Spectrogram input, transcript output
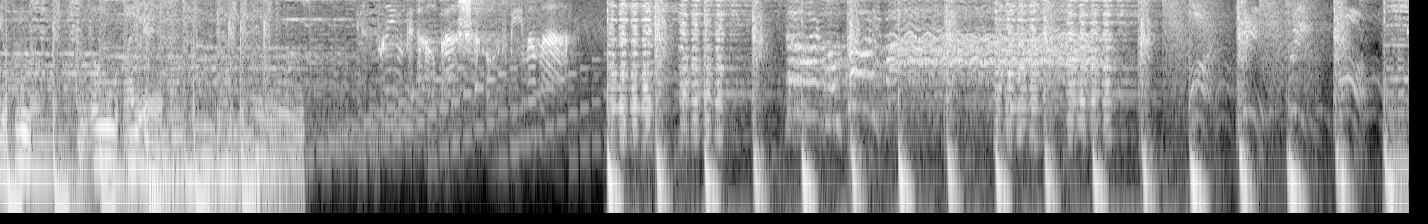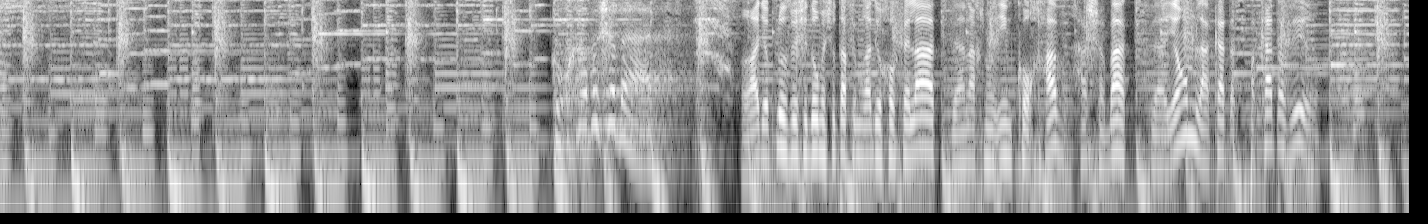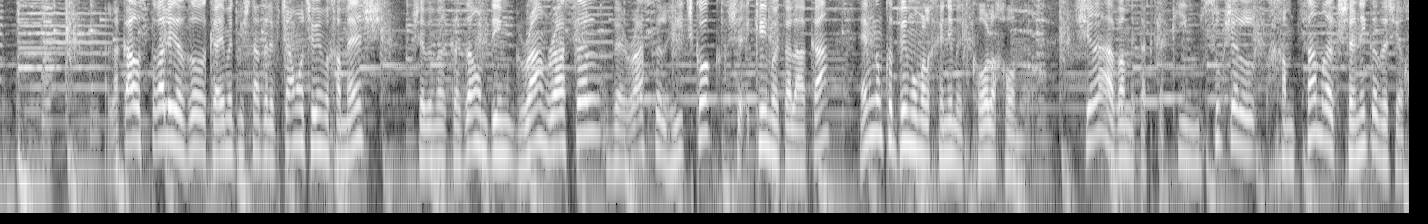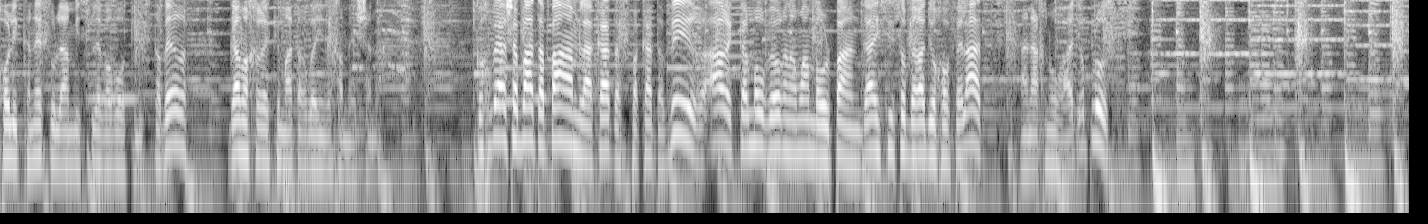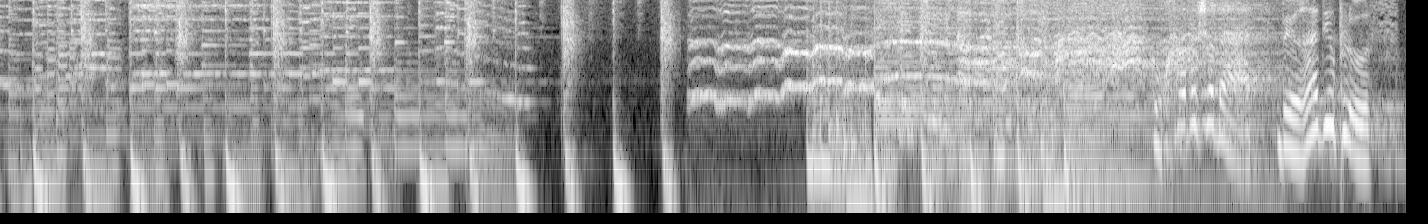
רדיו פלוס, co.il. 24 שעות ביממה. רדיו פלוס בשידור משותף עם רדיו חוף אילת, ואנחנו עם כוכב השבת, והיום להקת אספקת אוויר. הלהקה האוסטרלית הזו קיימת משנת 1975, כשבמרכזה עומדים גראם ראסל וראסל היצ'קוק, שהקימו את הלהקה, הם גם כותבים ומלחינים את כל החומר. שירי אהבה מתקתקים, סוג של חמצן רגשני כזה שיכול להיכנס ולהעמיס לבבות, מסתבר, גם אחרי כמעט 45 שנה. כוכבי השבת הפעם, להקת אספקת אוויר, אריק תלמור ואורן עמרם באולפן, גיא סיסו ברדיו חוף אילת, אנחנו רדיו פלוס. שבת ברדיו פלוס.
